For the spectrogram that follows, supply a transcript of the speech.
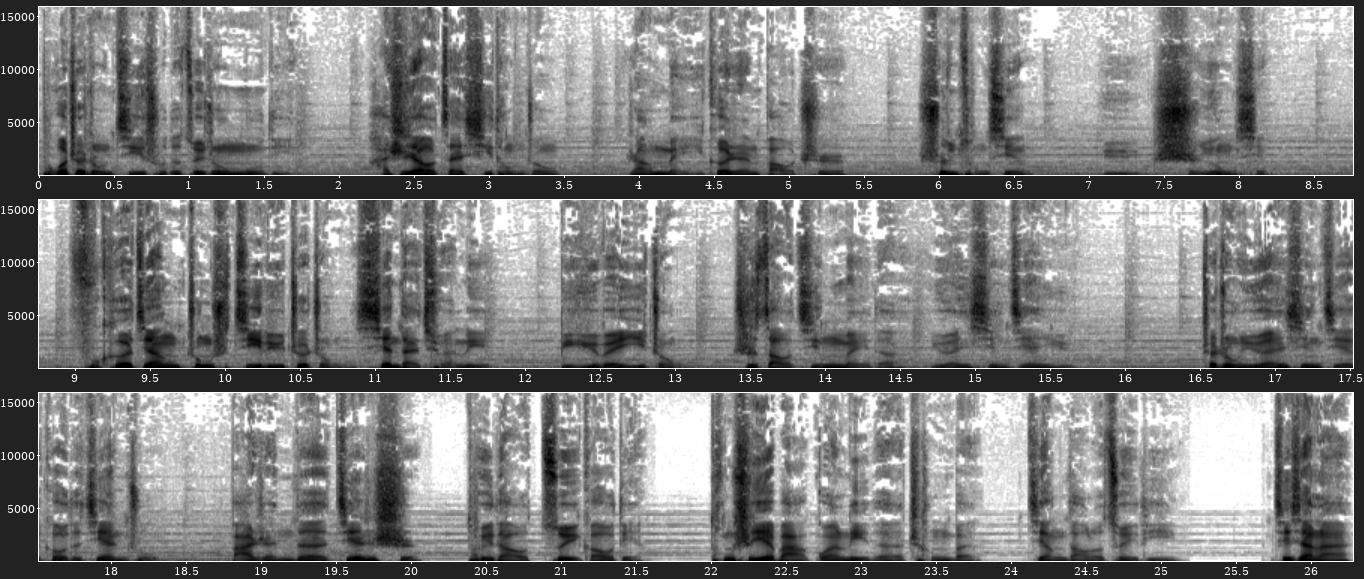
不过，这种技术的最终目的，还是要在系统中让每一个人保持顺从性与实用性。福柯将重视纪律这种现代权利，比喻为一种制造精美的圆形监狱。这种圆形结构的建筑，把人的监视推到最高点。同时也把管理的成本降到了最低。接下来，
